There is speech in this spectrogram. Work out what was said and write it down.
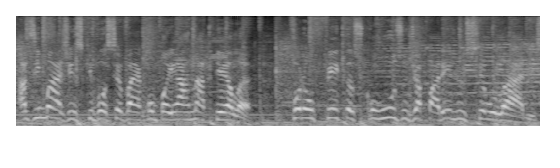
As imagens que você vai acompanhar na tela foram feitas com o uso de aparelhos celulares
